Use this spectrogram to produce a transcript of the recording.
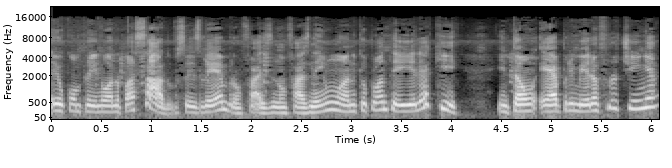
eu comprei no ano passado, vocês lembram? Faz, não faz nenhum ano que eu plantei ele aqui. Então, é a primeira frutinha,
